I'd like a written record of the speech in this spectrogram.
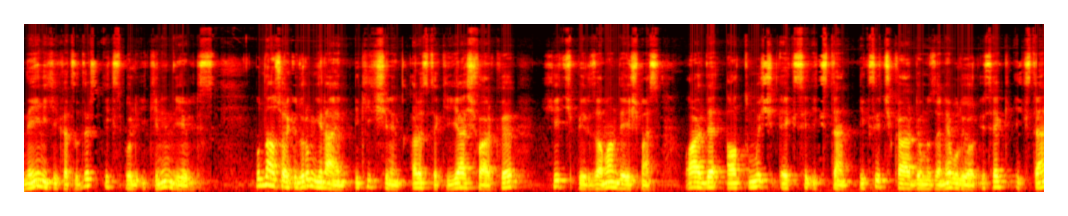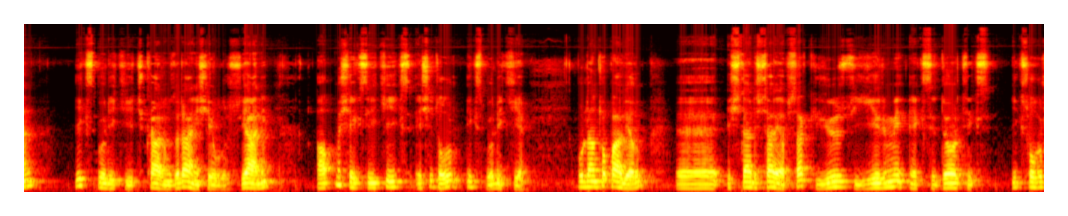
neyin iki katıdır? x bölü 2'nin diyebiliriz. Bundan sonraki durum yine aynı. İki kişinin arasındaki yaş farkı hiçbir zaman değişmez. O halde 60 eksi x'ten x'i çıkardığımızda ne buluyor isek x'ten x bölü 2'yi çıkardığımızda da aynı şeyi buluruz. Yani 60 eksi 2x eşit olur x bölü 2'ye. Buradan toparlayalım. Ee, işler işler yapsak 120 eksi 4x x olur.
